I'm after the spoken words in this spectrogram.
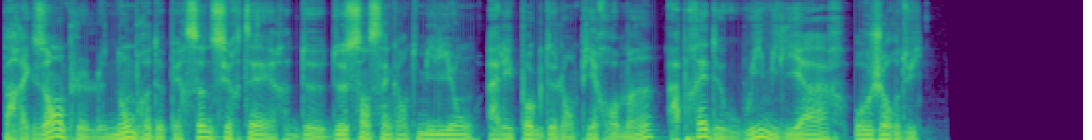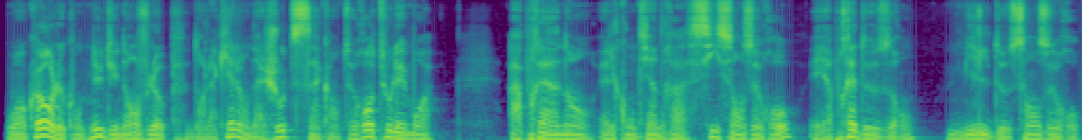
Par exemple, le nombre de personnes sur Terre, de 250 millions à l'époque de l'Empire romain, à près de 8 milliards aujourd'hui. Ou encore le contenu d'une enveloppe, dans laquelle on ajoute 50 euros tous les mois. Après un an, elle contiendra 600 euros, et après deux ans, 1200 euros.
